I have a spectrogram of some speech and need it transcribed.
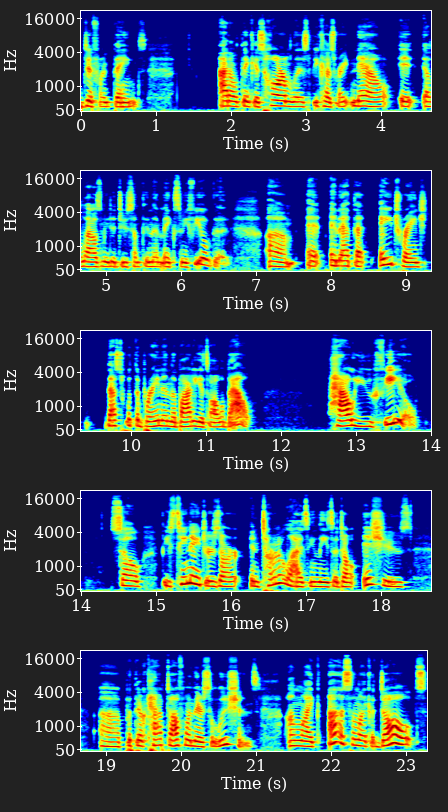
different things. I don't think it's harmless because right now it allows me to do something that makes me feel good. Um, and, and at that age range, that's what the brain and the body is all about how you feel. So these teenagers are internalizing these adult issues, uh, but they're capped off on their solutions unlike us, unlike adults,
